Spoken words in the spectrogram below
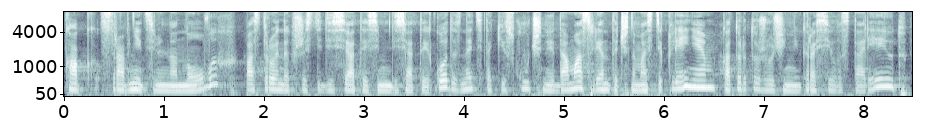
как сравнительно новых, построенных в 60-е, 70-е годы, знаете, такие скучные дома с ленточным остеклением, которые тоже очень некрасиво стареют,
